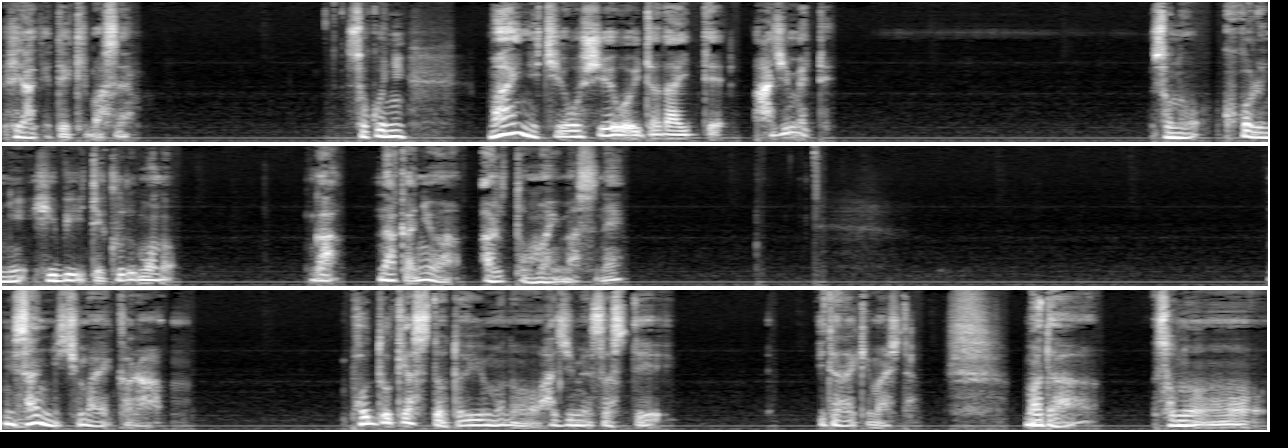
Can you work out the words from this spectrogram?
開けてきません。そこに毎日教えをいただいて初めてその心に響いてくるものが中にはあると思いますね。2、3日前からポッドキャストというものを始めさせていただきました。まだその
